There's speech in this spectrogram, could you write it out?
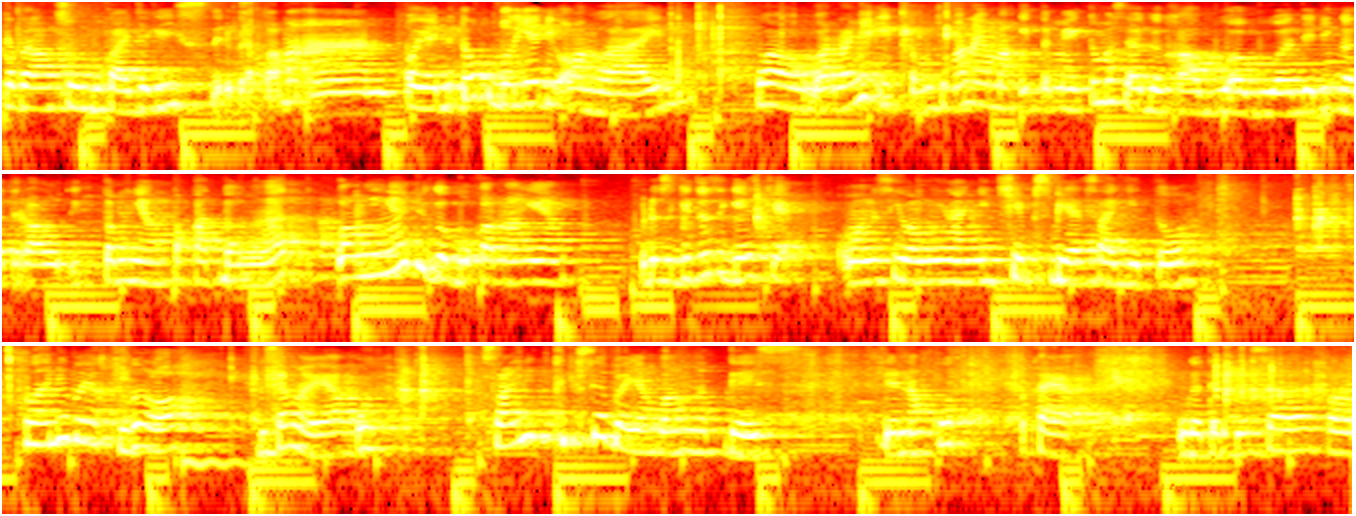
kita langsung buka aja guys daripada kelamaan. Oh ya, ini tuh aku belinya di online Wow, warnanya hitam, cuman emang hitamnya itu masih agak keabu-abuan, jadi nggak terlalu hitam yang pekat banget. Wanginya juga bukan wangi yang udah segitu sih guys, kayak wangi si wangi-wangi chips biasa gitu. Wah ini banyak juga loh, bisa nggak ya aku? Soalnya ini chipsnya banyak banget guys, dan aku kayak nggak terbiasa kalau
